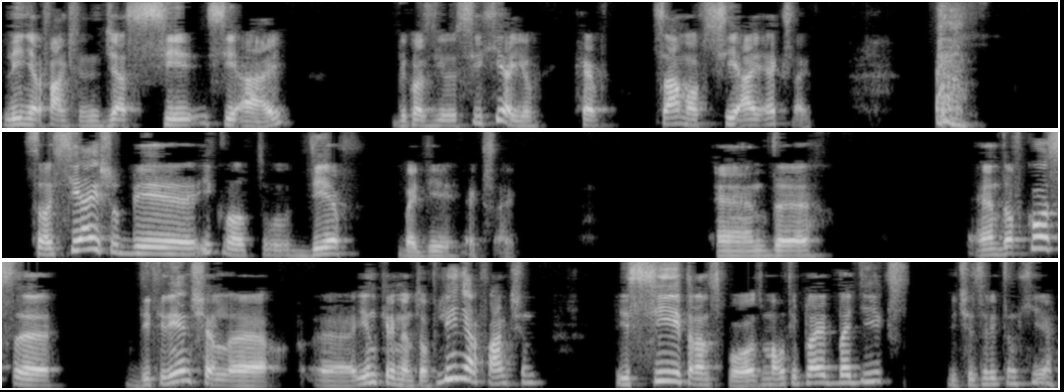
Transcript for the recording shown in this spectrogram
linear function is just C, ci, because you see here you have sum of ci xi. so ci should be equal to df by dxi. And, uh, and of course, uh, differential uh, uh, increment of linear function is c transpose multiplied by dx, which is written here.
